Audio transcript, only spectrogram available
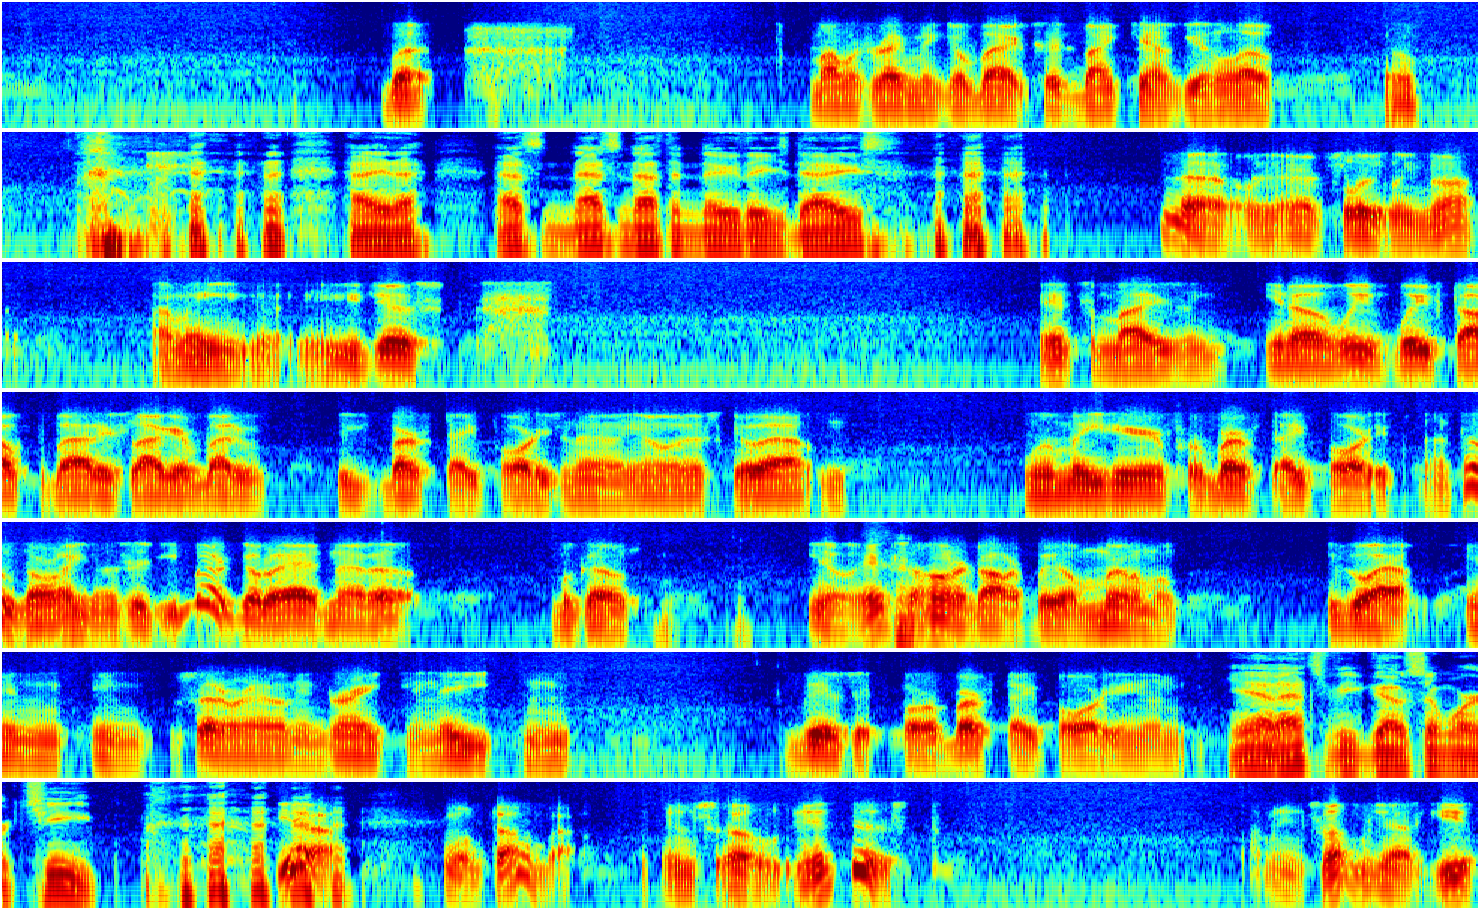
but Mama's ready me to go back. Said bank account's getting low. So. hey, that, that's that's nothing new these days. no, absolutely not. I mean, you just it's amazing. You know, we've we've talked about it. It's like everybody these birthday parties now. You know, let's go out and we'll meet here for a birthday party. I told Darlene, I said, you better go to adding that up because you know it's a hundred dollar bill minimum to go out and and sit around and drink and eat and visit for a birthday party and yeah, that's if you go somewhere cheap. yeah, what I'm talking about. And so it just I mean, something's got to give.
